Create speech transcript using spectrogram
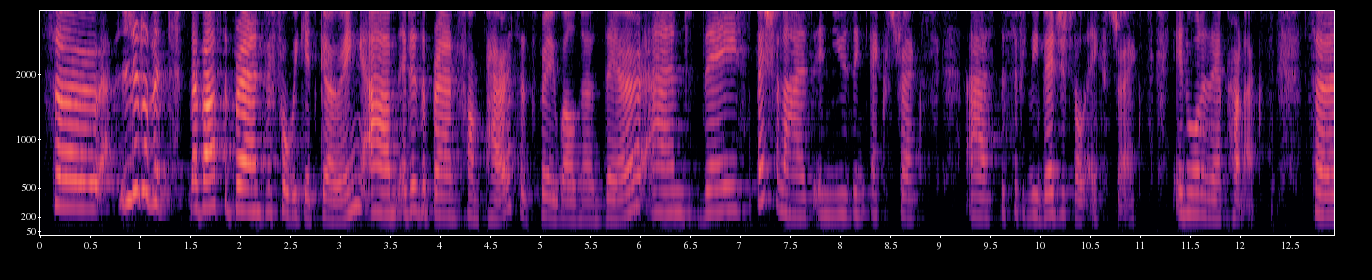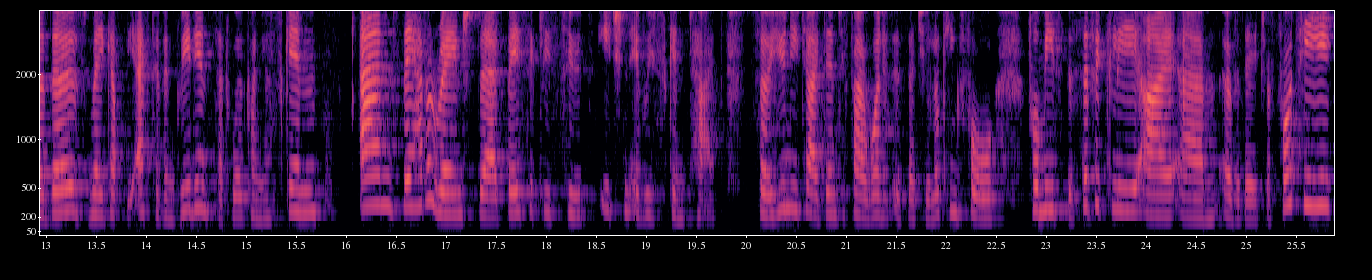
so a little bit about the brand before we get going. Um, it is a brand from Paris. It's very well known there. And they specialize in using extracts, uh, specifically vegetal extracts, in all of their products. So those make up the active ingredients that work on your skin and they have a range that basically suits each and every skin type. So you need to identify what it is that you're looking for. For me specifically, I am over the age of 40,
